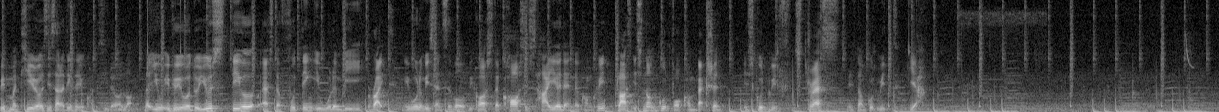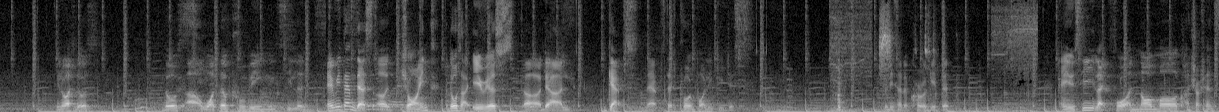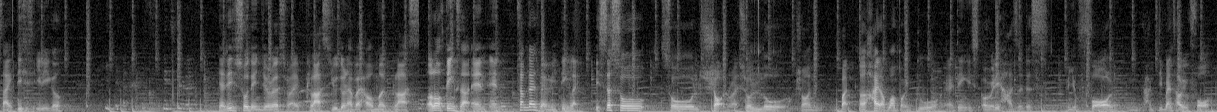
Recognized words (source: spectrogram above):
with materials, these are the things that you consider a lot. Like you, if you were to use steel as the footing, it wouldn't be right. It wouldn't be sensible because the cost is higher than the concrete. Plus, it's not good for compaction. It's good with stress. It's not good with yeah. You know what's those? Those are waterproofing sealants. Every time there's a joint, those are areas uh, that are gaps that's, that's prone for leakages. So these are the corrugated. And you see like for a normal construction site, this is illegal. Yeah, this is so dangerous, right? Plus, you don't have a helmet. Plus, a lot of things, uh, and and sometimes when we think like it's just so so short, right? So low, Sean. But a height of 1.2, I think is already hazardous. When you fall, it depends how you fall.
